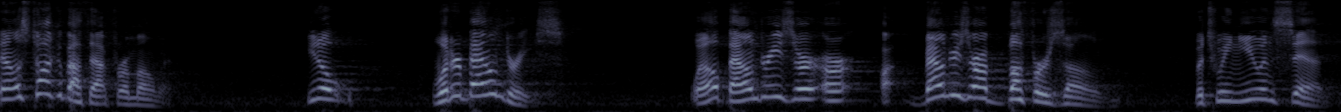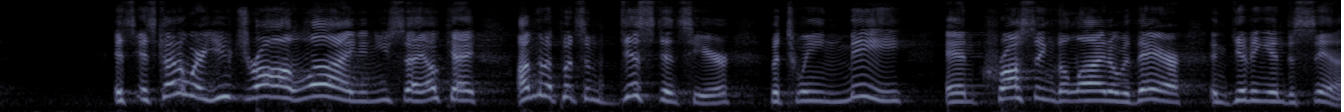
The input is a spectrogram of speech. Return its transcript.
Now, let's talk about that for a moment. You know, what are boundaries? Well, boundaries are, are, are boundaries are a buffer zone between you and sin. It's, it's kind of where you draw a line and you say, okay, I'm going to put some distance here between me and crossing the line over there and giving in to sin.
